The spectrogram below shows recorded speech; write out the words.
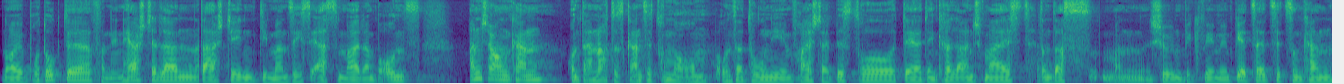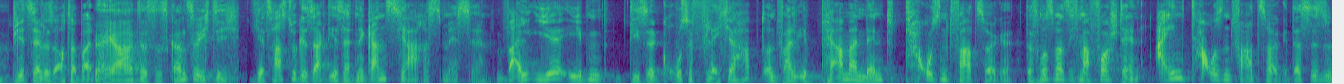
neue Produkte von den Herstellern dastehen, die man sich das erste Mal dann bei uns anschauen kann. Und dann noch das Ganze drumherum. Unser Toni im Freistaat Bistro, der den Grill anschmeißt und dass man schön bequem im Bierzelt sitzen kann. Bierzelt ist auch dabei. Ja, ja, das ist ganz wichtig. Jetzt hast du gesagt, ihr seid eine Ganzjahresmesse, weil ihr eben diese große Fläche habt und weil ihr permanent 1000 Fahrzeuge. Das muss man sich mal vorstellen. 1000 Fahrzeuge. Das ist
